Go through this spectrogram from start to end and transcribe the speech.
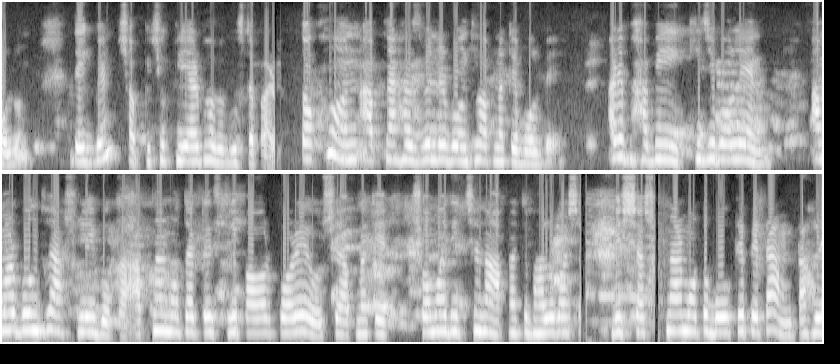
বলুন। দেখবেন সবকিছু ক্লিয়ার ভাবে বুঝতে পারবেন তখন আপনার হাজবেন্ডের বন্ধু আপনাকে বলবে, আরে ভাবি, কি যে বলেন? আমার বন্ধু আসলেই বোকা। আপনার মতো একটা স্ত্রী পাওয়ার পরেও সে আপনাকে সময় দিচ্ছে না, আপনাকে ভালোবাসে। বিশ্বাস, আপনার মতো বউকে পেতাম, তাহলে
